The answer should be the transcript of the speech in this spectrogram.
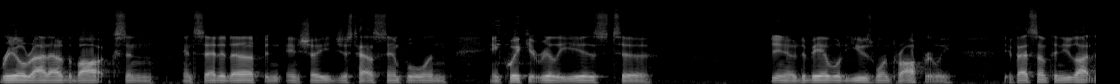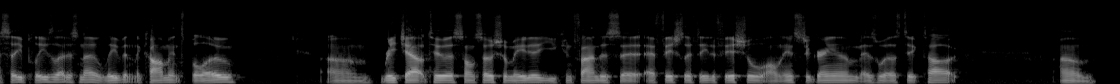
reel right out of the box and and set it up and, and show you just how simple and and quick it really is to you know to be able to use one properly. If that's something you'd like to see, please let us know. Leave it in the comments below. Um, reach out to us on social media. You can find us at, at Eat Official on Instagram as well as TikTok. Um,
